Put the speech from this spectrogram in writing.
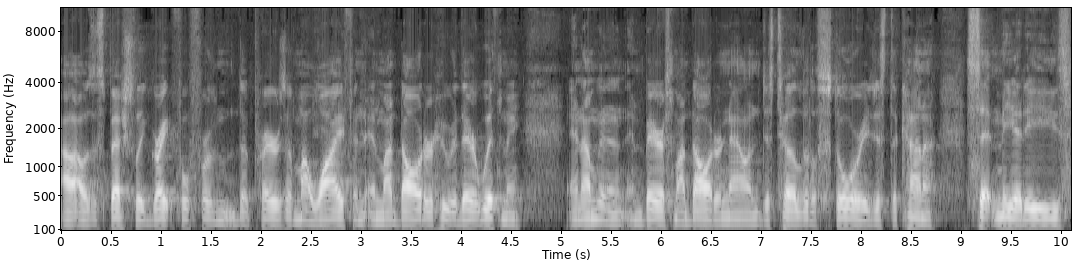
I was especially grateful for the prayers of my wife and, and my daughter who were there with me. And I'm going to embarrass my daughter now and just tell a little story just to kind of set me at ease.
